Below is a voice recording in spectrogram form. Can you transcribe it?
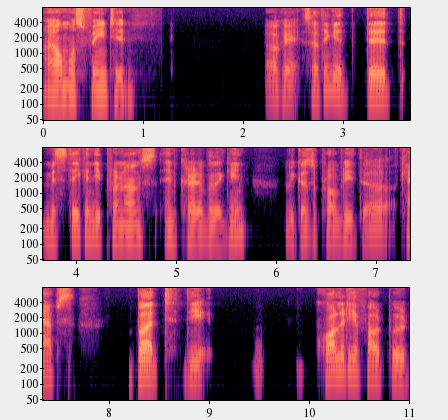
I almost fainted. Okay, so I think it did mistakenly pronounce incredible again because of probably the caps, but the quality of output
